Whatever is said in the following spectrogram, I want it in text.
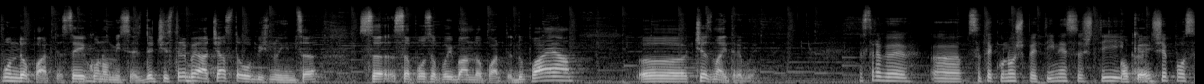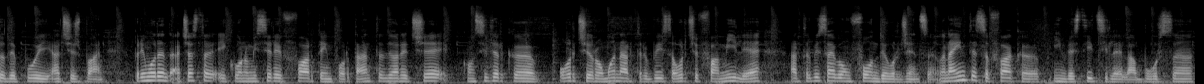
pun deoparte, să economisezi. Deci îți trebuie această obișnuință să, să poți să pui bani deoparte. După aia, ă, ce-ți mai trebuie? Îți trebuie uh, să te cunoști pe tine, să știi okay. în ce poți să depui acești bani. Primul rând, această economisire e foarte importantă, deoarece consider că orice român ar trebui, sau orice familie, ar trebui să aibă un fond de urgență. Înainte să facă investițiile la bursă,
